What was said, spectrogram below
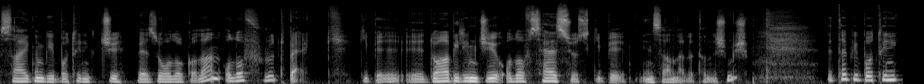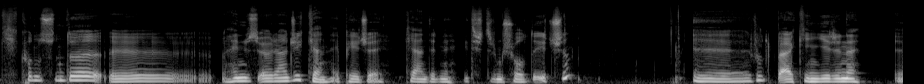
saygın bir botanikçi ve zoolog olan Olof Rudberg gibi, e, doğa bilimci Olof Celsius gibi insanlarla tanışmış. E, tabii botanik konusunda e, henüz öğrenciyken epeyce kendini yetiştirmiş olduğu için e, Rudberg'in yerine e,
